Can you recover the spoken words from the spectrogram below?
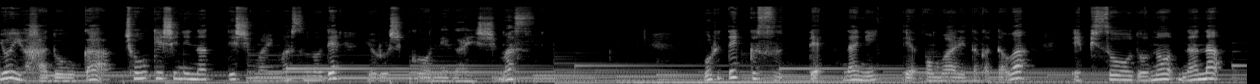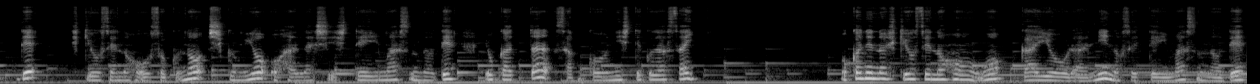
良い波動が帳消しになってしまいますのでよろしくお願いします。ボルテックスって何って思われた方はエピソードの7で引き寄せの法則の仕組みをお話ししていますのでよかったら参考にしてください。お金の引き寄せの本を概要欄に載せていますので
